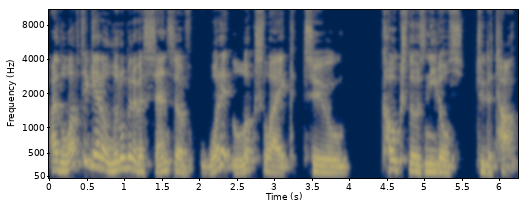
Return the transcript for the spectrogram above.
I'd love to get a little bit of a sense of what it looks like to coax those needles to the top.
